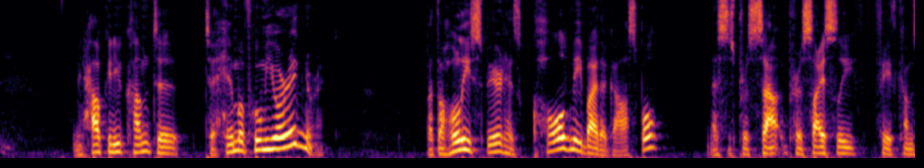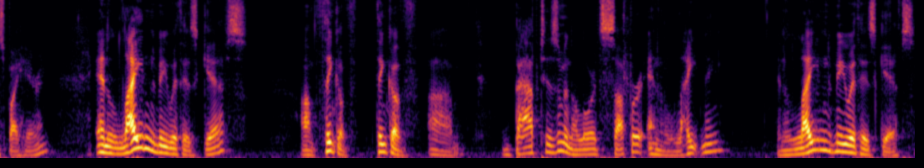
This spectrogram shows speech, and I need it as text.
I mean, how can you come to to him of whom you are ignorant. But the Holy Spirit has called me by the gospel. This is preci- precisely faith comes by hearing. Enlightened me with his gifts. Um, think of, think of um, baptism and the Lord's Supper, enlightening. Enlightened me with his gifts.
